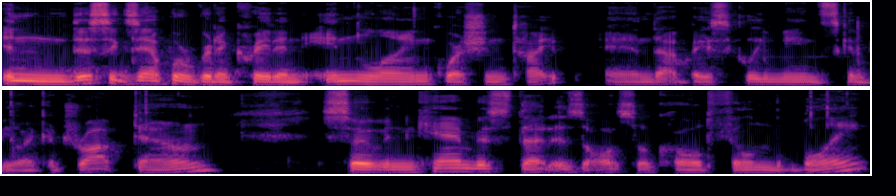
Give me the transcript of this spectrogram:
In this example, we're going to create an inline question type, and that basically means it's going to be like a drop down. So in Canvas, that is also called fill in the blank.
